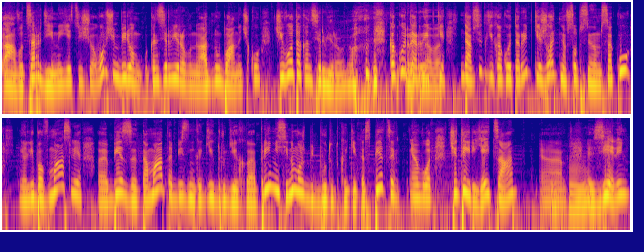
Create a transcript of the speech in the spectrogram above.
А, вот сардины есть еще. В общем, берем консервированную одну баночку чего-то консервированного. Какой-то рыбки. Да, все-таки какой-то рыбки, желательно в собственном соку, либо в масле, э, без томата, без никаких других э, примесей. Ну, может быть, будут какие-то специи. Э, Вот. Четыре яйца э, зелень,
